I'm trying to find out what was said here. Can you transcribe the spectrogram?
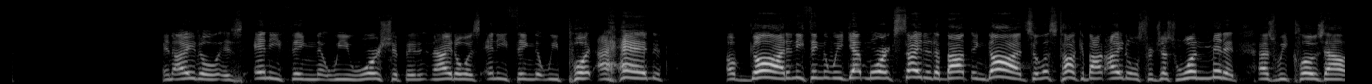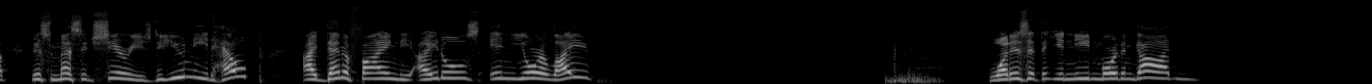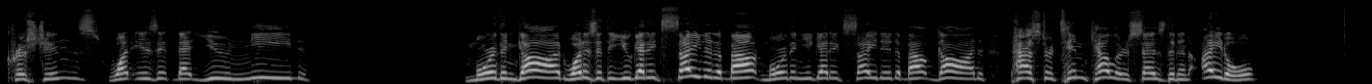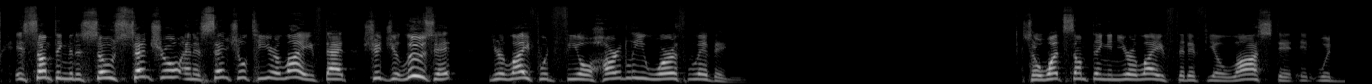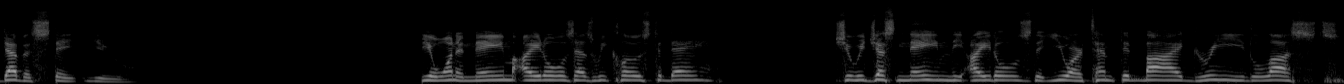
An idol is anything that we worship. An idol is anything that we put ahead of God, anything that we get more excited about than God. So let's talk about idols for just one minute as we close out this message series. Do you need help identifying the idols in your life? What is it that you need more than God? Christians, what is it that you need more than God? What is it that you get excited about more than you get excited about God? Pastor Tim Keller says that an idol is something that is so central and essential to your life that should you lose it, your life would feel hardly worth living. So, what's something in your life that if you lost it, it would devastate you? Do you want to name idols as we close today? Should we just name the idols that you are tempted by? Greed, lust,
